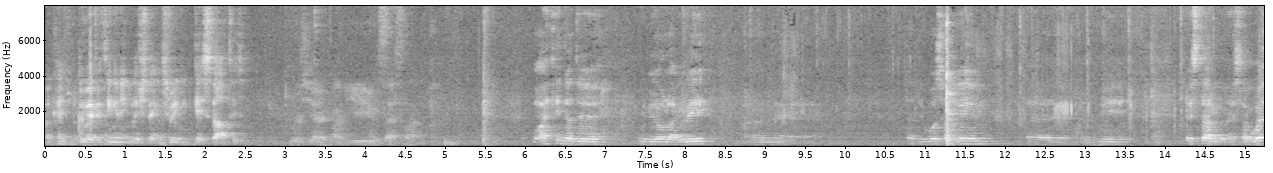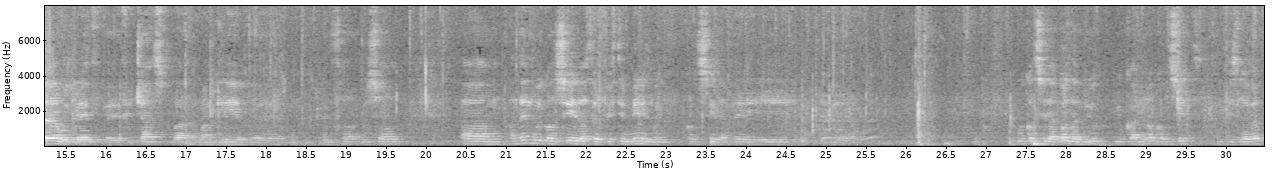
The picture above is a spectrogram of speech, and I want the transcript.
Okay, we'll do everything in English then, so we can get started. Mauricio, how do you assess that? Well, I think that uh, we all agree and, uh, that it was a game uh, that we start, start well, we create a few chances, but one clear uh, we saw. Um, and then we concede after 15 minutes, we concede a very, uh, we concede a goal that you, you cannot concede in this level.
